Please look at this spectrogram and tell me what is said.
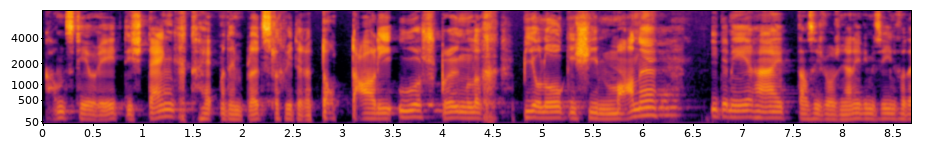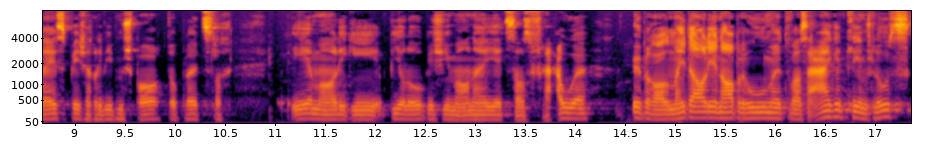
Ganz theoretisch denkt, hat man dann plötzlich wieder eine totale, ursprünglich biologische Mann in der Mehrheit. Das ist wahrscheinlich auch nicht im Sinn von der SP, ist ein bisschen wie beim Sport, wo plötzlich ehemalige biologische Männer jetzt als Frauen überall Medaillen abräumen, was eigentlich am Schluss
